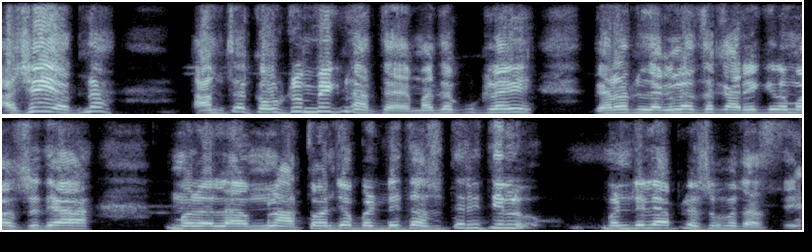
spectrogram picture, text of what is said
असेही आहेत ना? आमचं कौटुंबिक नातं आहे. माझ्या कुठल्याही घरात लग्नाचा कार्यक्रम असू द्या नातवांच्या बड्डेचा असू तरी ती मंडळी आपल्यासोबत असते.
